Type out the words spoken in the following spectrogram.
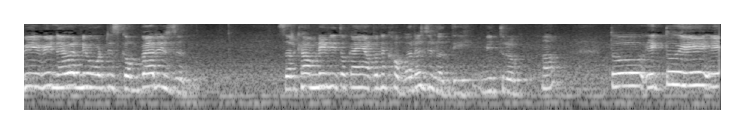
we we never knew what is comparison સરખામણીની તો કાંઈ આપણને ખબર જ નથી મિત્રો. હા? તો એક તો એ એ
